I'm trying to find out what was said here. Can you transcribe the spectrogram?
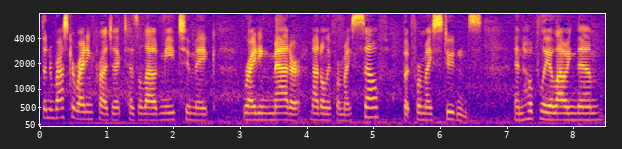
The Nebraska Writing Project has allowed me to make writing matter not only for myself but for my students and hopefully allowing them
